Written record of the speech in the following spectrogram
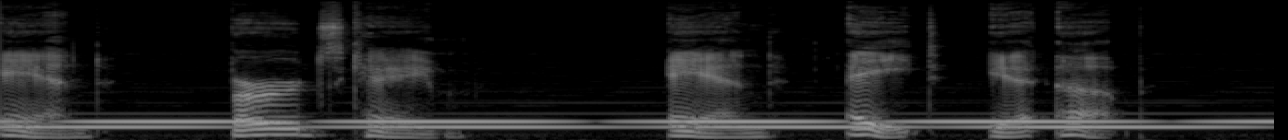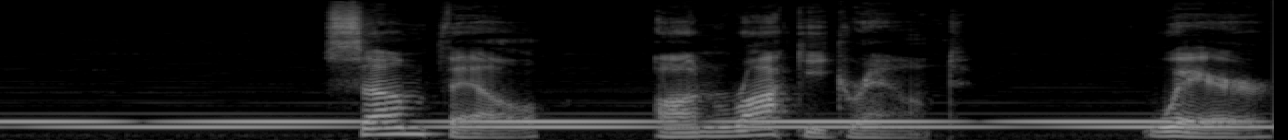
and birds came and ate it up. Some fell on rocky ground, where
